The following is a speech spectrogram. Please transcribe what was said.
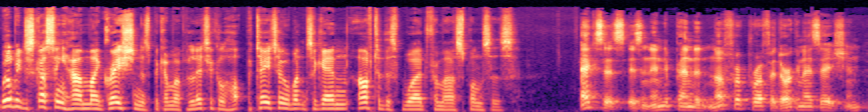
We'll be discussing how migration has become a political hot potato once again after this word from our sponsors. Access is an independent, not for profit organization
